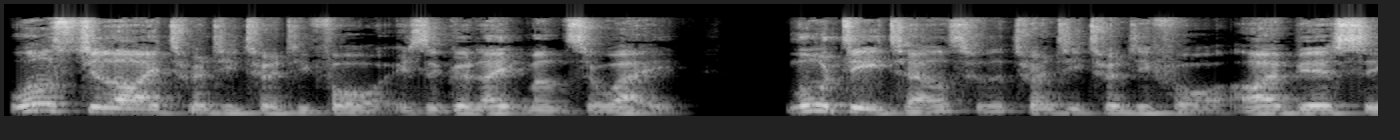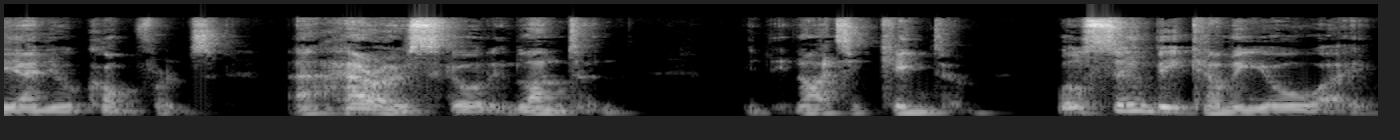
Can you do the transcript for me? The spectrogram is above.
Whilst July 2024 is a good eight months away, more details for the 2024 IBSC annual conference at Harrow School in London, in the United Kingdom, will soon be coming your way.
